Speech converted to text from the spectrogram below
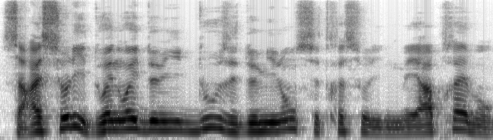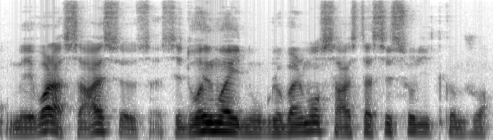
ça reste solide. Dwayne Wade 2012 et 2011, c'est très solide. Mais après, bon, mais voilà, ça reste, c'est Dwayne Wade, donc globalement, ça reste assez solide comme joueur.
